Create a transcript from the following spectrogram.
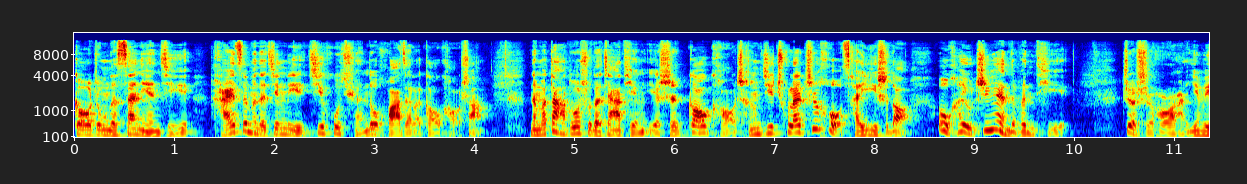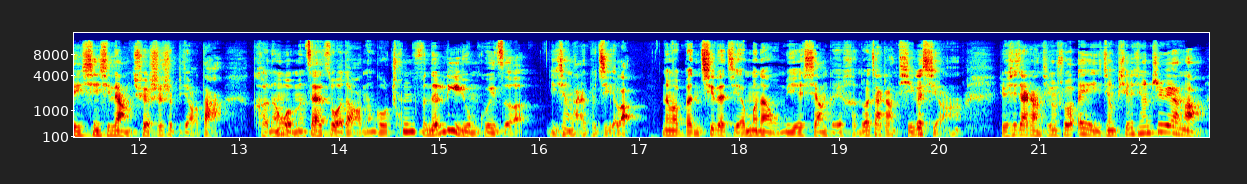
高中的三年级，孩子们的精力几乎全都花在了高考上。那么大多数的家庭也是高考成绩出来之后才意识到，哦，还有志愿的问题。这时候啊，因为信息量确实是比较大，可能我们在做到能够充分的利用规则已经来不及了。那么本期的节目呢，我们也想给很多家长提个醒。有些家长听说，哎，已经平行志愿了，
